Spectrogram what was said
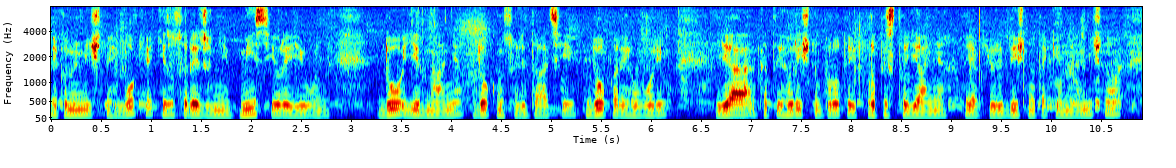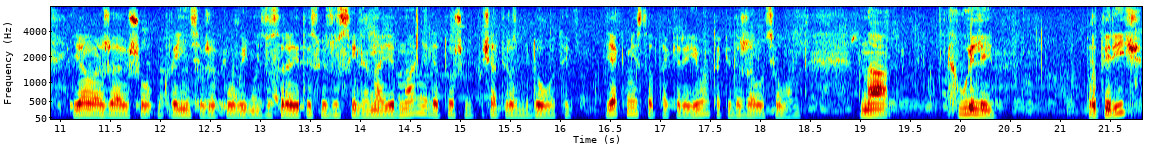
економічних блоків, які зосереджені в місті в регіоні, до єднання, до консолідації, до переговорів. Я категорично проти протистояння, як юридичного, так і економічного. Я вважаю, що українці вже повинні зосередити свої зусилля на єднання для того, щоб почати розбудовувати як місто, так і регіон, так і державу в цілому. На хвилі протиріч.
